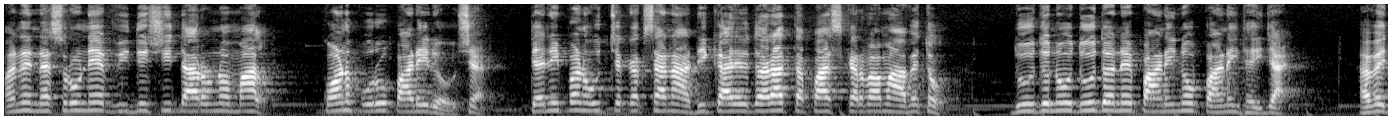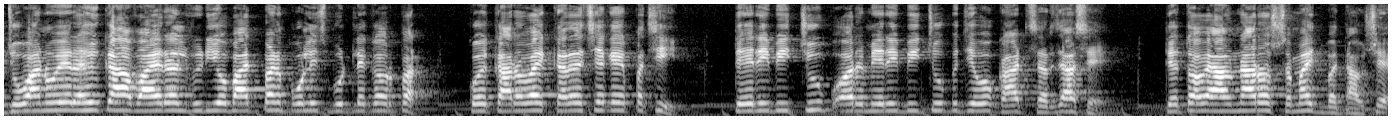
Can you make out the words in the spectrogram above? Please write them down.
અને નસરુને વિદેશી દારૂનો માલ કોણ પૂરું પાડી રહ્યું છે? તેની પણ ઉચ્ચ કક્ષાના અધિકારીઓ દ્વારા તપાસ કરવામાં આવે તો દૂધનું દૂધ અને પાણીનું પાણી થઈ જાય. હવે જોવાનું એ રહ્યું કે આ વાયરલ વીડિયો બાદ પણ પોલીસ બુટલેગર પર કોઈ કાર્યવાહી કરે છે કે પછી તેરી બી ચૂપ ઓર મેરી બી ચૂપ જેવો ઘાટ સર્જાશે? તે તો હવે આવનારો સમય જ બતાવશે.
